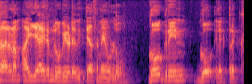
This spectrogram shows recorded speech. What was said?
കാരണം അയ്യായിരം രൂപയുടെ വ്യത്യാസമേ ഉള്ളൂ. ഗോ ഗ്രീൻ ഗോ ഇലക്ട്രിക്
